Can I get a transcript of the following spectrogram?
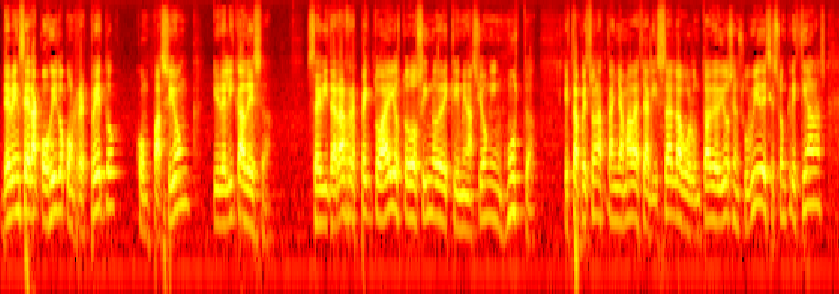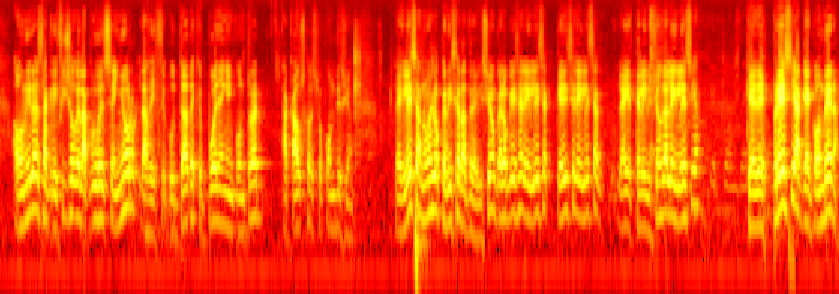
Deben ser acogidos con respeto, compasión y delicadeza. Se evitará respecto a ellos todo signo de discriminación injusta. Estas personas están llamadas a realizar la voluntad de Dios en su vida y si son cristianas, a unir al sacrificio de la cruz del Señor las dificultades que pueden encontrar a causa de su condición. La iglesia no es lo que dice la televisión, ¿qué es lo que dice la iglesia? ¿Qué dice la iglesia, la televisión de la iglesia? Que desprecia, que condena.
